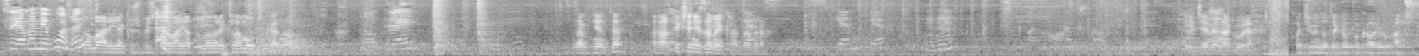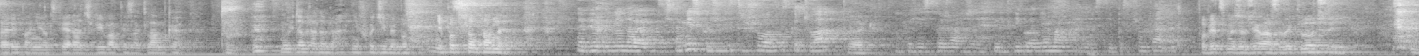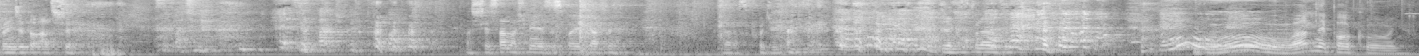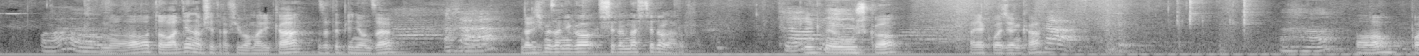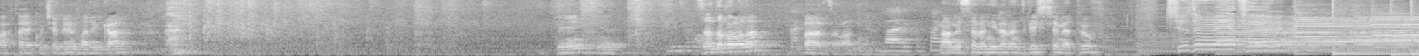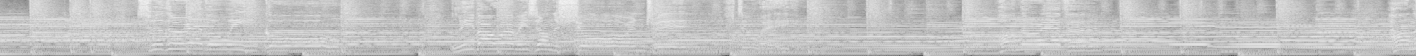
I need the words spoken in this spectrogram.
Co, ja mam je włożyć? No Mari, jak już byś dała, ja tu mam reklamówkę, no. Okej. Zamknięte? Aha, tych się nie zamyka, dobra. Jedziemy na górę. Wchodzimy do tego pokoju, A4, pani otwiera drzwi, łapie za klamkę. Pff, Mówi, dobra, dobra, nie wchodzimy, bo nie posprzątane. Najpierw wyglądała jak gdzieś tam Mieszko się wystraszyła, wyskoczyła. Tak. A później spojrzała, że jednak nie ma, ale jest nieposprzątane. Powiedzmy, że wzięła zły klucz i, i będzie to A3. Zobaczmy. Zobaczmy. Aż się sama śmieje ze swojej gafy. Zaraz wchodzimy. Jak w prawdzie. Uuu, ładny pokój. Wow. No, to ładnie nam się trafiło, Marika, za te pieniądze. Daliśmy za niego 17 dolarów. Piękne łóżko. A jak łazienka? Aha. O, płachta jak u Ciebie, Marika. Pięknie. Zadowolona? Tak. Bardzo ładnie. Bardzo fajnie. Mamy 7-Eleven 200 metrów. To the river To the river we go Leave our worries on the shore and drift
